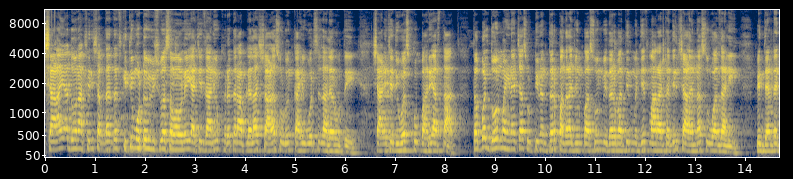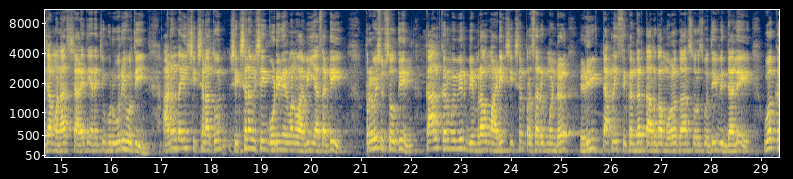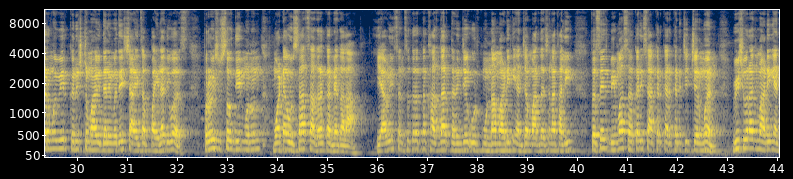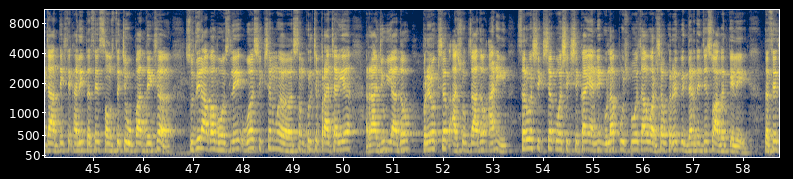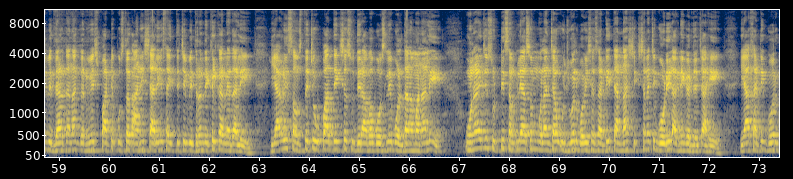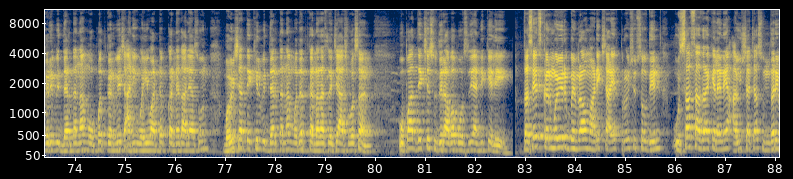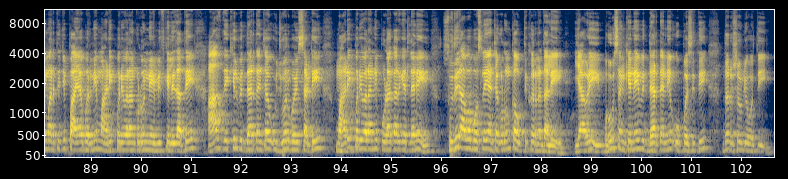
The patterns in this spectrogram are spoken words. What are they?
शाळा या दोन अक्षरी शब्दातच किती मोठं विश्व समावले याची जाणीव खरं तर आपल्याला शाळा सोडून काही वर्ष झाल्यावर होते. शाळेचे दिवस खूप भारी असतात. तब्बल दोन महिन्याच्या सुट्टीनंतर पंधरा जून पासून विदर्भातील म्हणजेच महाराष्ट्रातील शाळांना सुरुवात झाली. विद्यार्थ्यांच्या मनात शाळेत येण्याची हुरहुरी होती. आनंददायी शिक्षणातून शिक्षणाविषयी गोडी निर्माण व्हावी यासाठी प्रवेश उत्सव दिन. काल कर्मवीर भीमराव महाडिक शिक्षण प्रसारक मंडळ डी. टाकळी सिकंदर तालुका मोहळदार सरस्वती विद्यालय व कर्मवीर कनिष्ठ महाविद्यालयामध्ये शाळेचा पहिला दिवस. प्रवेश उत्सव दिन म्हणून मोठ्या उत्साहात साजरा करण्यात आला. यावेळी संसदरत्न खासदार धनंजय उर्फ मुन्ना महाडिक यांच्या मार्गदर्शनाखाली तसेच भीमा सहकारी साखर कारखान्याचे चेअरमन विश्वराज महाडिक यांच्या अध्यक्षतेखाली तसेच संस्थेचे उपाध्यक्ष सुधीर आबा भोसले व शिक्षण संकुलचे प्राचार्य राजीव यादव प्रयोगशक अशोक जाधव आणि सर्व शिक्षक व शिक्षिका यांनी गुलाब पुष्पचा वर्षाव करीत विद्यार्थ्यांचे स्वागत केले. तसेच विद्यार्थ्यांना गणवेश पाठ्यपुस्तक आणि शालेय साहित्याचे वितरण देखील करण्यात आले. यावेळी संस्थेचे उपाध्यक्ष सुधीराबा भोसले बोलताना म्हणाले उन्हाळ्याची सुट्टी संपली असून मुलांच्या उज्ज्वल भविष्यासाठी त्यांना शिक्षणाची गोडी लागणे गरजेचे आहे. यासाठी गोरगरीब विद्यार्थ्यांना मोफत गणवेश आणि वही वाटप करण्यात आले असून भविष्यात देखील विद्यार्थ्यांना मदत करणार असल्याचे आश्वासन उपाध्यक्ष सुधीराबा भोसले यांनी केले. तसेच कर्मवीर भीमराव महाडिक शाळेत प्रवेश उत्सव दिन उत्साहात साजरा केल्याने आयुष्याच्या सुंदर इमारतीची पायाभरणी महाडिक परिवारांकडून नेहमीच केली जाते. आज देखील विद्यार्थ्यांच्या उज्ज्वल भविष्यासाठी महाडिक परिवारांनी पुढाकार घेतल्याने सुधीर आबा भोसले यांच्याकडून कौतुक करण्यात आले. यावेळी बहुसंख्येने विद्यार्थ्यांनी उपस्थिती दर्शवली होती.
